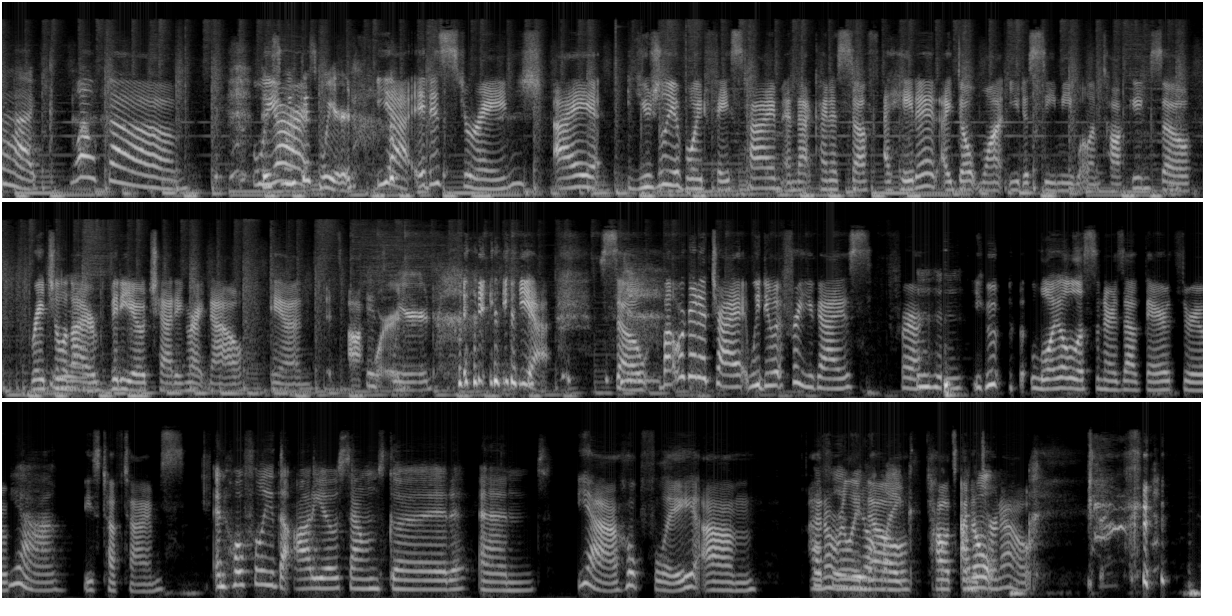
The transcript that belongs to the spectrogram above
Back. Welcome. We this are. week is weird. yeah, it is strange. I usually avoid FaceTime and that kind of stuff. I hate it. I don't want you to see me while I'm talking. So Rachel and I are video chatting right now, and it's awkward. It's weird. yeah. So, but we're gonna try it. We do it for you guys, for Mhm. you loyal listeners out there through Yeah. these tough times. And hopefully the audio sounds good and Yeah, hopefully. Um, I don't really don't, know like- how it's gonna turn out.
